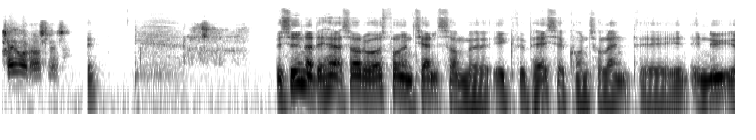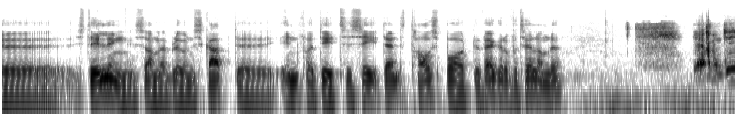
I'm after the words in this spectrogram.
kræver det også lidt. Okay. Ved siden af det her, så har du også fået en chance som øh, ekvipagekontrollant, øh, en, en ny øh, stilling, som er blevet skabt øh, inden for DTC, Dansk Travsport. Hvad kan du fortælle om det? Ja, men det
